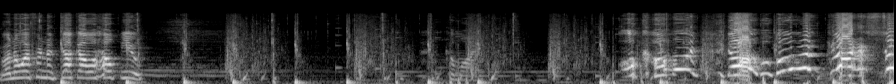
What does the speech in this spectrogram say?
Run away from the duck. I will help you. Come on. Oh, come on. No. Oh, my God. There's so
